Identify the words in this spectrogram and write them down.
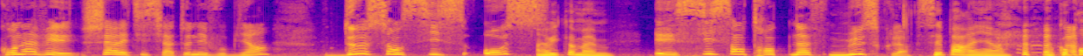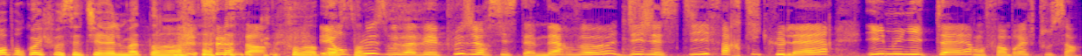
qu'on avait, chère Laetitia, tenez-vous bien, 206 os. Ah oui, quand même et 639 muscles. C'est pas rien. On comprend pourquoi il faut s'étirer le matin. C'est ça. Et en plus, vous avez plusieurs systèmes nerveux, digestifs, articulaires, immunitaires, enfin bref, tout ça.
